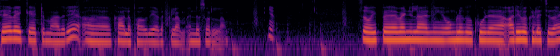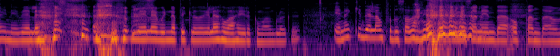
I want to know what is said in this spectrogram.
தேவைக்கேற்ற மாதிரி அஹ், காலப்பகுதி எடுக்கலாம் என்று சொல்லலாம். ஸோ இப்போ வெண்ணிலா நீங்கள் உங்களுக்கு கூட அறிவு கிடைச்சதா? இனி வேலை வேலை விண்ணப்பிக்கிறது இலகுவாக இருக்குமா உங்களுக்கு? எனக்கு இதெல்லாம் புதுசாக தான் நீங்கள் சொன்ன இந்த ஒப்பந்தம்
